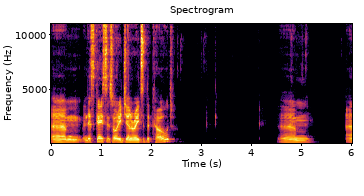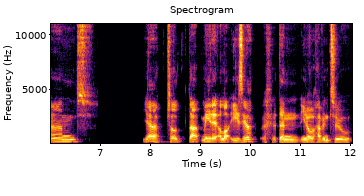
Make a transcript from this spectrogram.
Um, in this case, it's already generated the code. Um, and yeah, so that made it a lot easier than, you know, having to,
